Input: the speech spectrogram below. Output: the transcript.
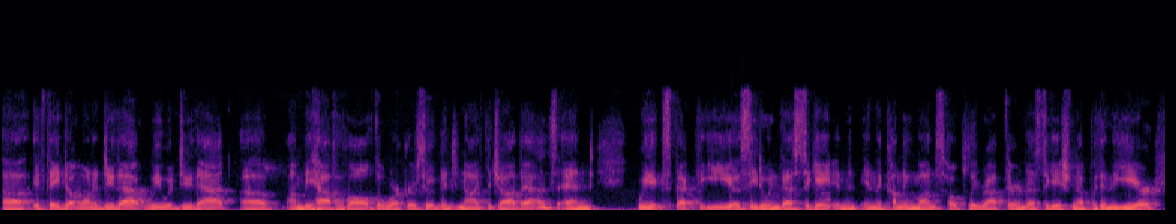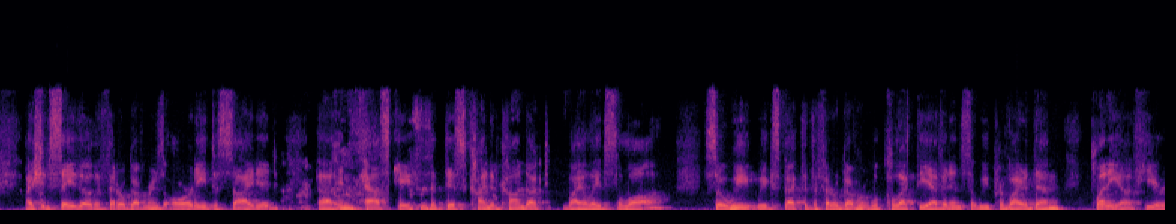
Uh, if they don't want to do that, we would do that uh, on behalf of all of the workers who have been denied the job ads. And we expect the EEOC to investigate in the, in the coming months, hopefully wrap their investigation up within the year. I should say, though, the federal government has already decided uh, in past cases that this kind of conduct violates the law. So we, we expect that the federal government will collect the evidence that we provided them plenty of here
